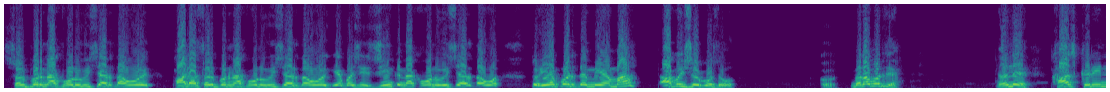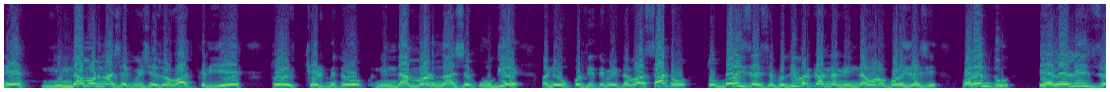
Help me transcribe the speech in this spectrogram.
સલ્ફર નાખવાનું વિચારતા હોય ફાડા સલ્ફર નાખવાનું વિચારતા હોય કે પછી ઝીંક નાખવાનું વિચારતા હોય તો એ પણ તમે એમાં આપી શકો છો. બરાબર છે? અને ખાસ કરીને નિંદામણ નાશક વિશે જો વાત કરીએ, તો ખેડૂત મિત્રો, નિંદામણ નાશક ઉગે અને ઉપરથી તમે દવા છાંટો તો બળી જાય છે. બધી પ્રકારના નિંદામણો બળી જાય છે. પરંતુ પહેલેથી જ જો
